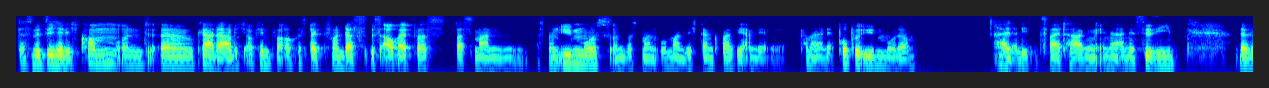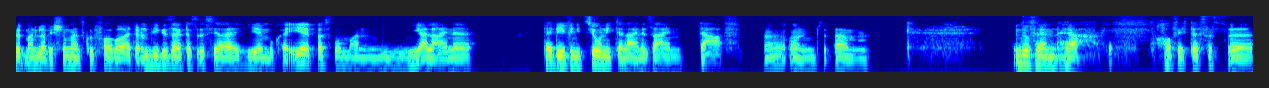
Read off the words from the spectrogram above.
das wird sicherlich kommen und äh, klar, da habe ich auf jeden Fall auch Respekt von. Das ist auch etwas, was man, was man üben muss und was man, wo man sich dann quasi an den, kann man an der Puppe üben oder halt an diesen zwei Tagen in der Anästhesie. Da wird man, glaube ich, schon ganz gut vorbereitet. Und wie gesagt, das ist ja hier im UKE etwas, wo man nie alleine, per Definition nicht alleine sein darf. Ne? Und ähm, insofern, ja, hoffe ich, dass es äh,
